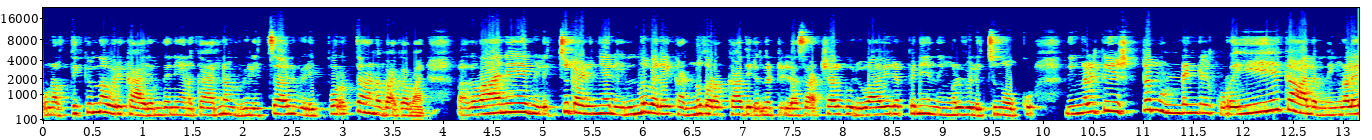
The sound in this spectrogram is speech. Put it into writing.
ഉണർത്തിക്കുന്ന ഒരു കാര്യം തന്നെയാണ്. കാരണം വിളിച്ചാൽ വിളിപ്പുറത്താണ് ഭഗവാൻ. ഭഗവാനെ വിളിച്ചു കഴിഞ്ഞാൽ ഇന്ന് വരെ കണ്ണു തുറക്കാതിരുന്നിട്ടില്ല. സാക്ഷാൽ ഗുരുവായൂരപ്പനെ നിങ്ങൾ വിളിച്ചു നിങ്ങൾക്ക് ഇഷ്ടമുണ്ടെങ്കിൽ കുറേ കാലം നിങ്ങളെ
